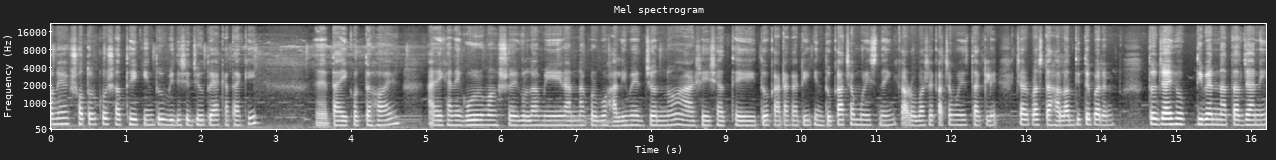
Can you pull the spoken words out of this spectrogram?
অনেক সতর্ক সাথে কিন্তু বিদেশে যেহেতু একা থাকি তাই করতে হয়। আর এখানে গরুর মাংস এগুলো আমি রান্না করব হালিমের জন্য। আর সেই সাথে তো কাটাকাটি, কিন্তু কাঁচামরিচ নেই। কারও বাসায় কাঁচামরিচ থাকলে চার পাঁচটা হালাত দিতে পারেন। তো যাই হোক, দিবেন না তা জানি।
